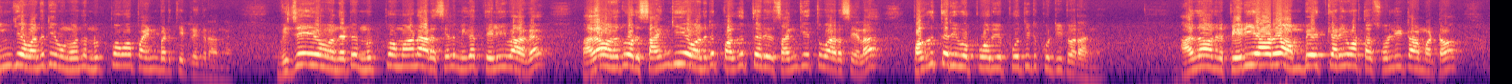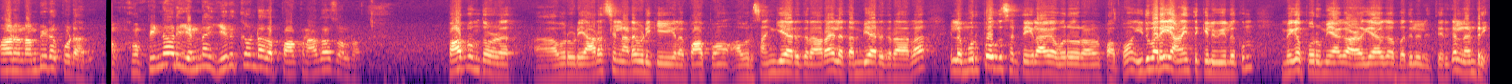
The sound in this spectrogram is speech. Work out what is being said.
இங்கே வந்துட்டு இவங்க வந்து நுட்பமாக பயன்படுத்திட்டு இருக்கிறாங்க. விஜய் வந்துட்டு நுட்பமான அரசியல் மிக தெளிவாக அதான் வந்துட்டு ஒரு சங்கியை வந்துட்டு பகுத்தறிவு சங்கியத்துவ அரசியலாக பகுத்தறிவை போர் பூத்திட்டு கூட்டிட்டு வராங்க. அதுதான் வந்துட்டு பெரியாரும் அம்பேத்கரையும் ஒருத்தர் சொல்லிட்டா மட்டும் அவனை நம்பிடக்கூடாது. பின்னாடி என்ன இருக்குன்றதை பார்க்கணும். அதான் சொல்கிறோம் பார்ப்போம் தோழர். அவருடைய அரசியல் நடவடிக்கைகளை பார்ப்போம். அவர் சங்கியா இருக்கிறாரா இல்ல தம்பியா இருக்கிறாரா இல்ல முற்போக்கு சக்திகளாக வருவராலும் பார்ப்போம். இதுவரை அனைத்து கேள்விகளுக்கும் மிக பொறுமையாக அழகாக பதிலளித்தீர்கள். நன்றி.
